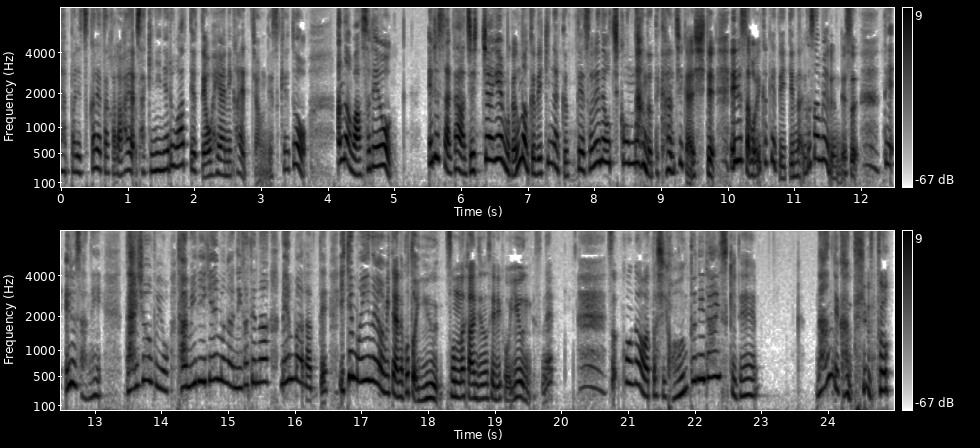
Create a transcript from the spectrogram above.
やっぱり疲れたから早先に寝るわって言ってお部屋に帰っちゃうんですけどアナはそれをエルサがジェスチャーゲームがうまくできなくってそれで落ち込んだんだって勘違いしてエルサを追いかけていって慰めるんです。でエルサに「大丈夫よファミリーゲームが苦手なメンバーだっていてもいいのよ」みたいなことを言うそんな感じのセリフを言うんですね。そこが私本当に大好きでなんでかっていうと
